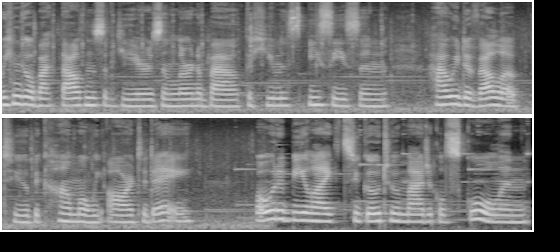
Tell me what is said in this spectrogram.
We can go back thousands of years and learn about the human species and how we developed to become what we are today. What would it be like to go to a magical school and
